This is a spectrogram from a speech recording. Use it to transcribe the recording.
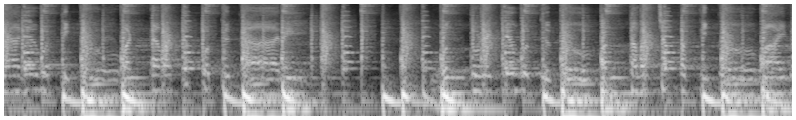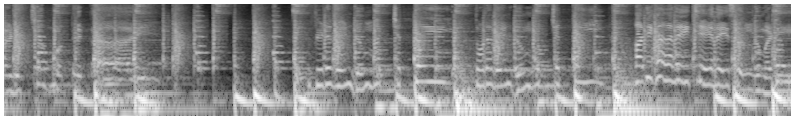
ஒட்டியாக ஒட்டிக்கும் வட்ட வட்ட பொட்டுக்காரி. ஒத்துழைக்க ஒத்துக்கோ பத்த வச்ச பத்திக்கோ வாய் வெடிச்ச மொட்டுக்காரி. விட வேண்டும் அச்சத்தை தொட வேண்டும் உச்சத்தை அதிகாலை சேலை சொல்லுமடி.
